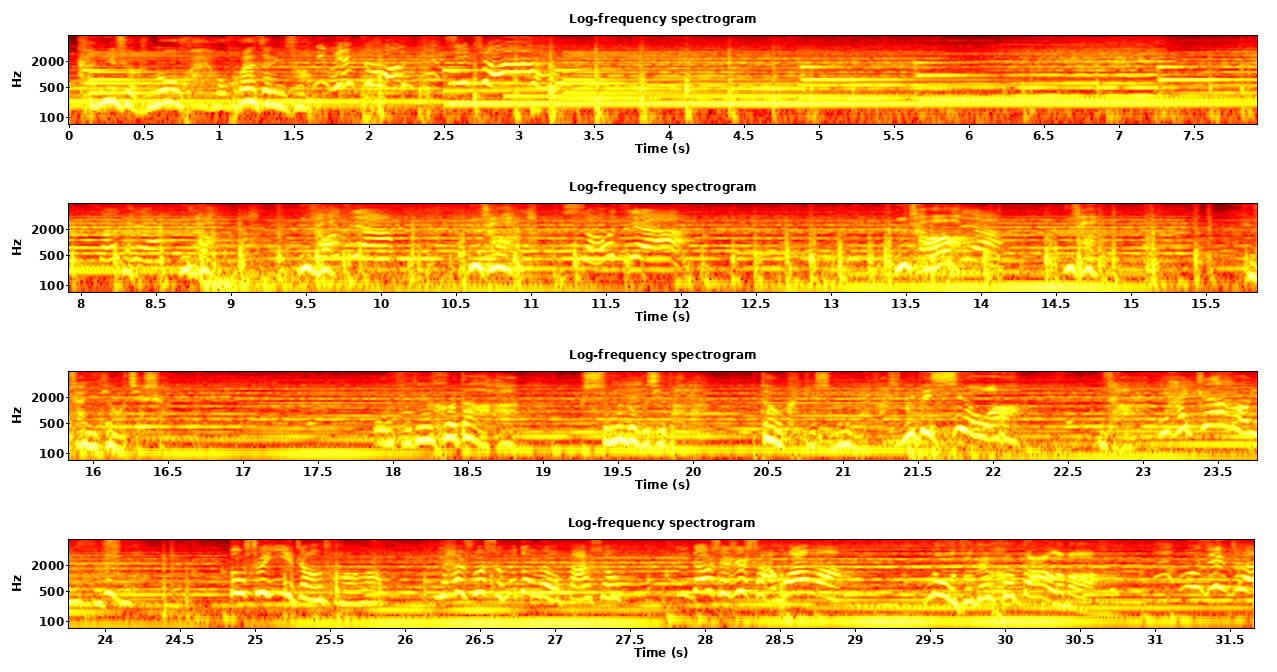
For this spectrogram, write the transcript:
肯定是有什么误会，我回来再跟你说。你别走，星辰。小姐，云长，云长小，姐，云长，小姐，云长，姐，云长，云长，你听我解释。我昨天喝大了，什么都不记得了，但我肯定什么都没发生，你得谢我。云长，你还真好意思说？都睡一张床了，你还说什么都没有发生？你当谁是傻瓜吗？那我昨天喝大了吗？穆星辰，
